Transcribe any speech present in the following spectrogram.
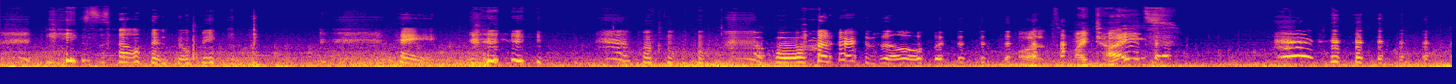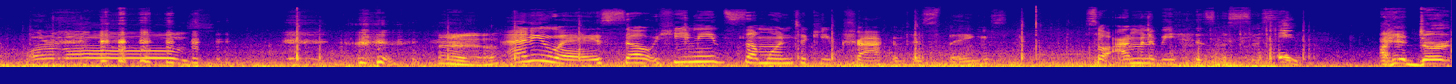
he's so annoying. Hey. what are those? What? My tights? what are those? Anyway, so he needs someone to keep track of his things. So I'm gonna be his assistant. Oh, I hit dirt.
